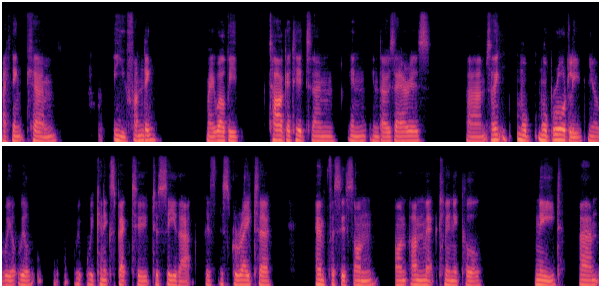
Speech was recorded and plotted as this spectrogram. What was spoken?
I think um, EU funding may well be targeted um, in, in those areas. Um, so I think more more broadly, you know, we'll, we'll we can expect to to see that this this greater emphasis on on unmet clinical need. Um,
